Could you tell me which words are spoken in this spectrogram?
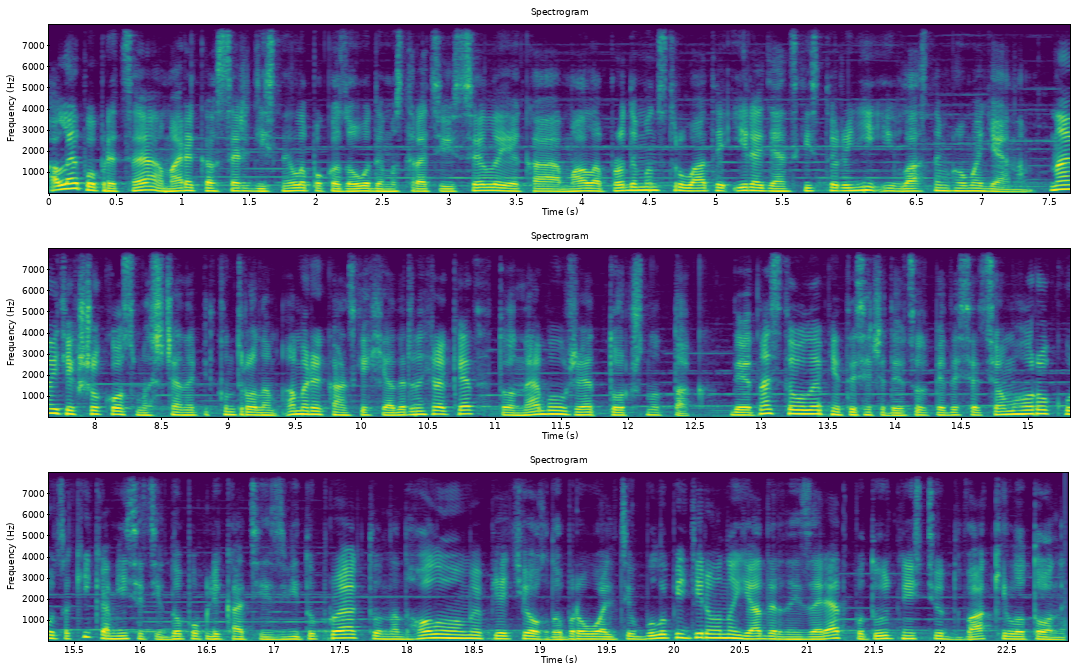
Але попри це, Америка все ж здійснила показову демонстрацію сили, яка мала продемонструвати і радянській стороні, і власним громадянам. Навіть якщо космос ще не під контролем американських ядерних ракет, то небо вже точно так. 19 липня 1957 року, за кілька місяців до публікації звіту проекту, над головами п'ятьох добровольців було підірвано ядерний заряд потужністю 2 кілотони.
